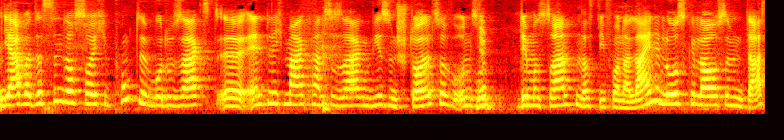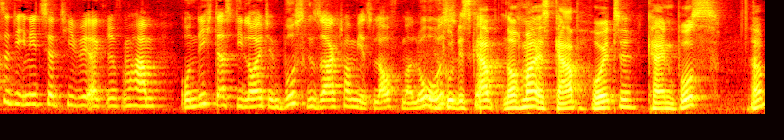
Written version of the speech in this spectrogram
ja, aber das sind doch solche Punkte, wo du sagst, äh, endlich mal kannst du sagen, wir sind stolz auf unsere ja. Demonstranten, dass die von alleine losgelaufen sind, dass sie die Initiative ergriffen haben und nicht, dass die Leute im Bus gesagt haben, jetzt lauft mal los. Gut, es gab nochmal, es gab heute keinen Bus. Ja?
